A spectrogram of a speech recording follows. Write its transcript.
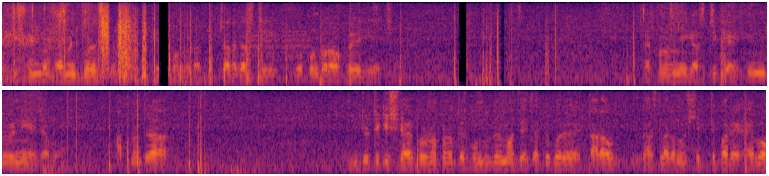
একটি সুন্দর কমেন্ট করে দেবেন। বন্ধুরা, চারা গাছটি রোপণ করা হয়ে গিয়েছে। এখন আমি এই গাছটিকে ইনডোরে নিয়ে যাব। আপনারা ভিডিওটিকে শেয়ার করুন আপনাদের বন্ধুদের মাঝে, যাতে করে তারাও গাছ লাগানো শিখতে পারে এবং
